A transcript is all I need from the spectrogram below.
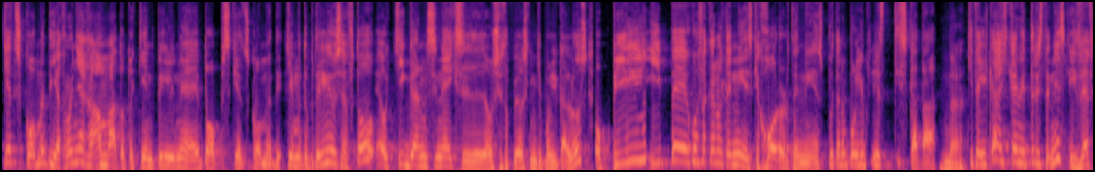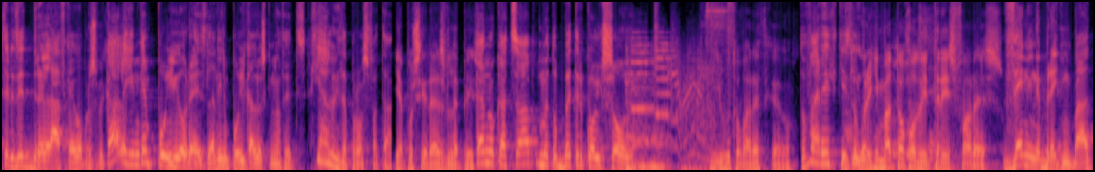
sketch comedy για χρόνια γαμάτο. Το Key and Peele είναι top sketch comedy. Και με το που τελείωσε αυτό, ο Keegan συνέχισε ως ηθοποιός και είναι και πολύ καλός. Ο Peele είπε: Εγώ θα κάνω ταινίες και horror ταινίες, που ήταν πολύ. Λες, τι σκατά. Ναι. Και τελικά έχει κάνει τρεις ταινίες. Η δεύτερη δεν την τρελάθηκα εγώ προσωπικά, αλλά γενικά είναι πολύ ωραίες. Δηλαδή είναι πολύ καλός σκηνοθέτης. Τι άλλο είδα πρόσφατα; Ή από σειρέ βλέπεις. Κάνω catch up με το Better Call Saul. Λίγο το βαρέθηκα εγώ. Το βαρέθηκες Το λίγο. Breaking Bad το έχω δει τρεις φορές. Δεν είναι Breaking Bad.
